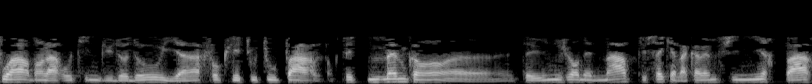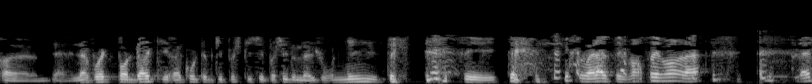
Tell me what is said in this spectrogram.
soir, dans la routine du dodo, il y a faut que les toutous parlent. Donc tu sais, même quand euh, t'as une journée de marde, tu sais qu'elle va quand même finir par euh, la voix de panda qui raconte un petit peu ce qui s'est passé dans la journée. c'est voilà, c'est forcément là Là,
